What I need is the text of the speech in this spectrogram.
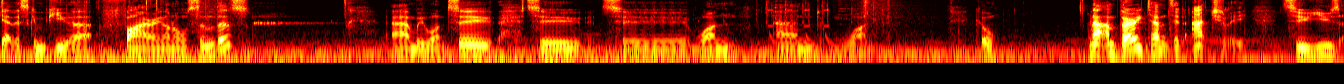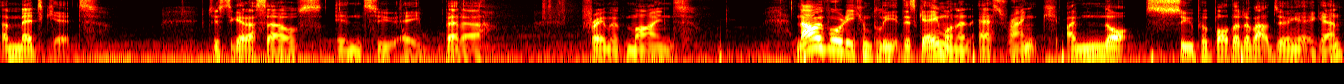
get this computer firing on all cylinders. And we want two, two, two, one, and one. Cool. Now, I'm very tempted, actually, to use a med kit just to get ourselves into a better frame of mind. Now I've already completed this game on an S rank, I'm not super bothered about doing it again.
